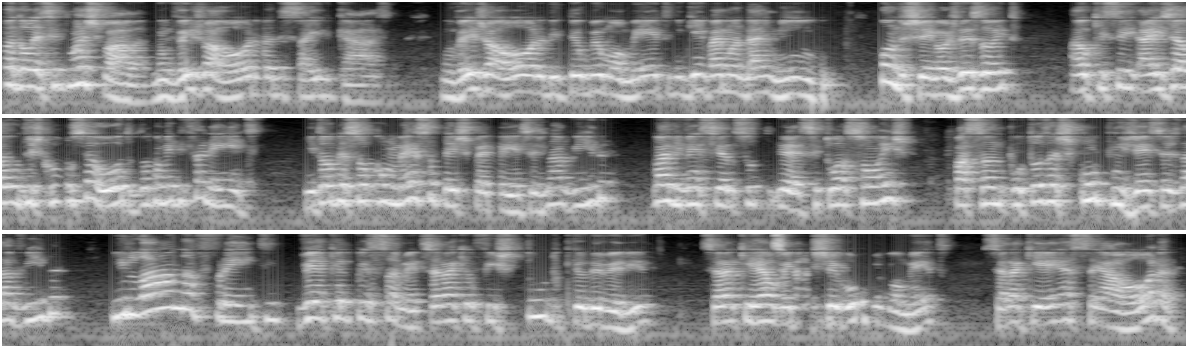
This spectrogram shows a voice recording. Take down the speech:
adolescente mais fala? Não vejo a hora de sair de casa. Não vejo a hora de ter o meu momento, ninguém vai mandar em mim. Quando chega aos 18, ao que se, aí já o discurso é outro, totalmente diferente. Então a pessoa começa a ter experiências na vida, vai vivenciando é, situações, passando por todas as contingências da vida, e lá na frente vem aquele pensamento: será que eu fiz tudo que eu deveria? Será que realmente chegou o meu momento? Será que essa é a hora?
